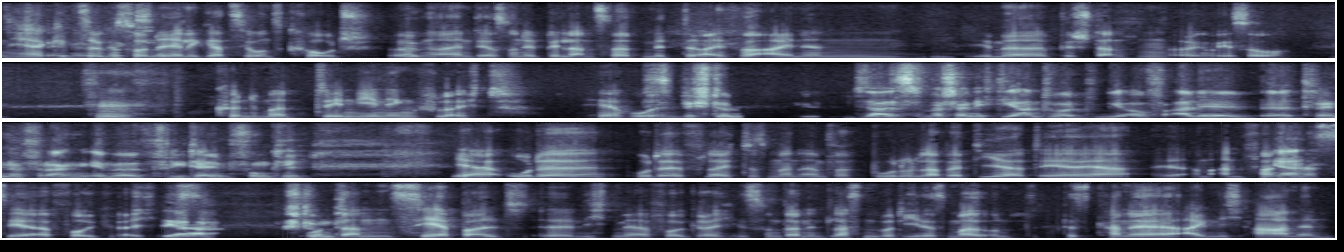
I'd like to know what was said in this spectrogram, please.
ja, gibt es irgend so einen Relegationscoach, irgendeinen, der so eine Bilanz hat mit drei Vereinen immer bestanden, irgendwie so. Hm. Könnte man denjenigen vielleicht herholen. Das ist bestimmt, da ist wahrscheinlich die Antwort wie auf alle äh, Trainerfragen immer Friedhelm Funkel. Ja, oder, oder vielleicht, dass man einfach Bruno Labbadia, der ja äh, am Anfang ja. immer sehr erfolgreich ist, ja Stimmt. und dann sehr bald äh, nicht mehr erfolgreich ist und dann entlassen wird jedes Mal. Und das kann er ja eigentlich ahnen.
